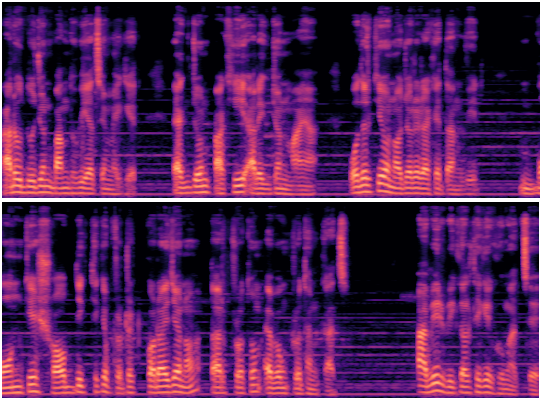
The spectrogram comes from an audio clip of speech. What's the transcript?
আরও দুজন বান্ধবী আছে মেঘের। একজন পাখি আর একজন মায়া। ওদেরকেও নজরে রাখে তানভীর। বোনকে সব দিক থেকে প্রোটেক্ট করাই যেন তার প্রথম এবং প্রধান কাজ। আবির বিকাল থেকে ঘুমাচ্ছে।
